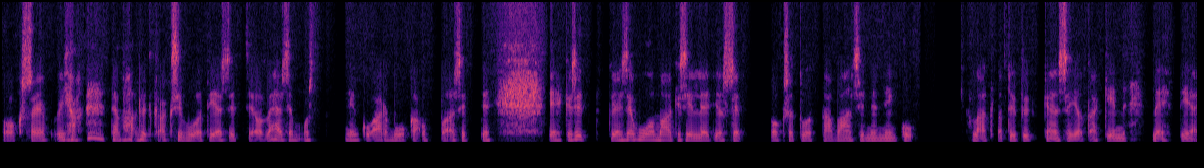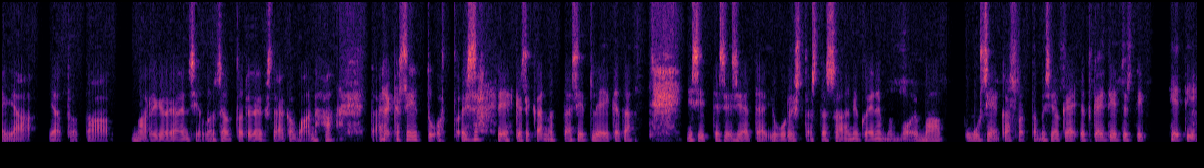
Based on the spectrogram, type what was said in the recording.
oksa ja, tämä on nyt kaksivuotias, että se on vähän semmoista niin kuin arvuukauppaa sitten. Ehkä sitten kyllä se huomaakin silleen, että jos se oksa tuottaa vaan sinne niin kuin latvatypykkäänsä jotakin lehtiä ja, ja tota, marjoja, niin silloin se on todennäköisesti aika vanha tai aika siitä tuottoisa, niin ehkä se kannattaa sitten leikata. Niin sitten se sieltä juuristosta saa niin kuin enemmän voimaa uusien kasvattamiseen, jotka, jotka ei tietysti heti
